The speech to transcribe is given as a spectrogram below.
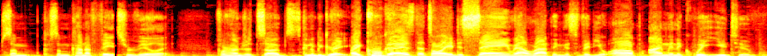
some some kind of face reveal it. 400 subs. It's gonna be great. Alright, cool guys. That's all I had to say. Now wrapping this video up, I'm gonna quit YouTube.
